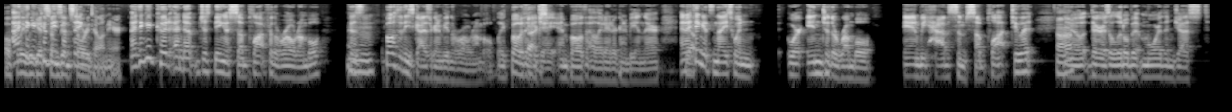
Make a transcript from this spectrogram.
hopefully we get some good storytelling here. I think it could end up just being a subplot for the Royal Rumble because Mhm. both of these guys are going to be in the Royal Rumble. Like both Facts. AJ and both LA Knight are going to be in there. And I think it's nice when we're into the Rumble and we have some subplot to it. Uh-huh. You know, there is a little bit more than just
